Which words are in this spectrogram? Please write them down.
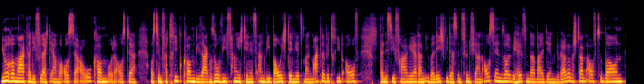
jüngere Makler, die vielleicht irgendwo aus der AO kommen oder aus, der, aus dem Vertrieb kommen, die sagen so, wie fange ich denn jetzt an, wie baue ich denn jetzt meinen Maklerbetrieb auf? Dann ist die Frage, ja, dann überleg, wie das in fünf Jahren aussehen soll. Wir helfen dabei, einen Gewerbebestand aufzubauen.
